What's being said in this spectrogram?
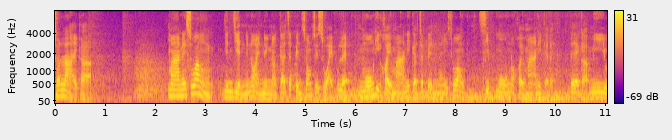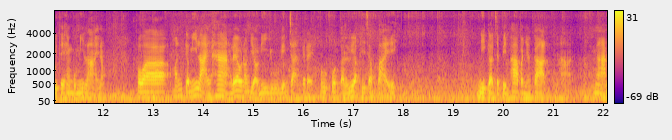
ส่วนหลายก็มาในช่วงเย็นๆนิดหน่อยหนึ่งเนาะก็จะเป็นช่วงสวยๆพู้แหละโมงที่ข่อยมานี่ก็จะเป็นในช่วง 10โมงเนาะข่อยมานี่ก็ได้ แต่ก็มีอยู่แต่แห่งบ่มีหลายเนาะเพราะว่ามันก็มีหลายห้างแล้วเนาะเดี๋ยวนี้อยู่เวียงจันทน์ก็ได้ผู้คนก็เลือกที่จะไป นี่ก็จะเป็นภาพบรรยากาศอ่า งาน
